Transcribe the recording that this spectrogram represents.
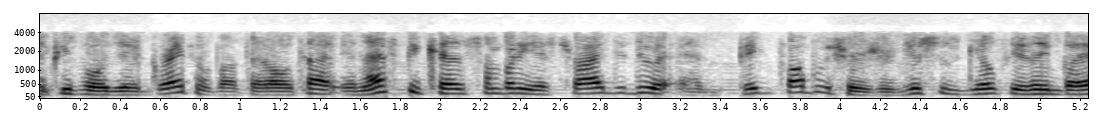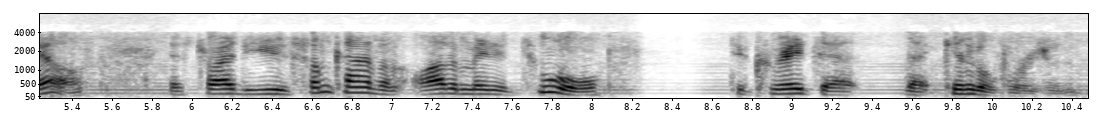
and people are just griping about that all the time. And that's because somebody has tried to do it, and big publishers are just as guilty as anybody else, has tried to use some kind of an automated tool to create that, that Kindle version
